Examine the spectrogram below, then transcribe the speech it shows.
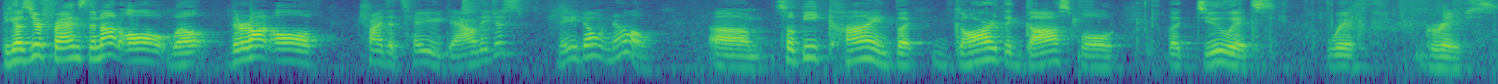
Because your friends, they're not all, well, they're not all trying to tear you down. They just maybe don't know. Um, so be kind, but guard the gospel, but do it with grace.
